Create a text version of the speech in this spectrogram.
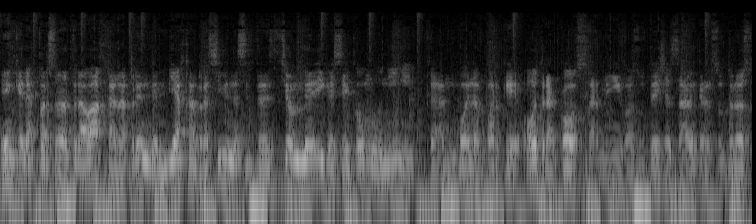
en que las personas trabajan, aprenden, viajan, reciben atención médica y se comunican. Bueno, porque otra cosa, amigos, ustedes ya saben que nosotros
